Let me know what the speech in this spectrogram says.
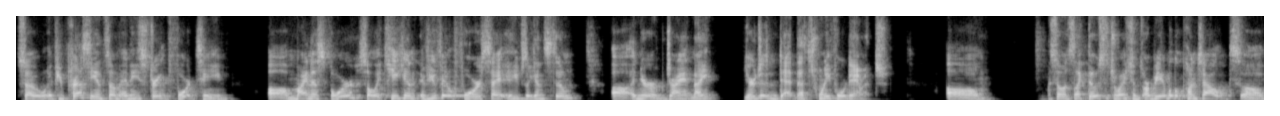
So if you prescience him and he's strength 14, uh, minus four. So like he can, if you fail four saves against him, uh, and you're a giant knight, you're just dead. That's 24 damage. Um, so it's like those situations, or be able to punch out uh,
